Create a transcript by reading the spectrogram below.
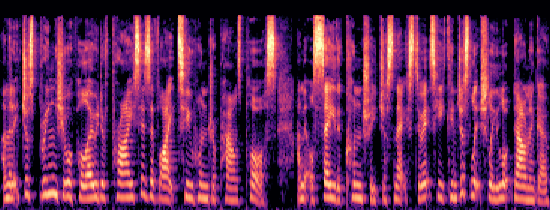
and then it just brings you up a load of prices of like £200 plus, and it'll say the country just next to it. So you can just literally look down and go,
